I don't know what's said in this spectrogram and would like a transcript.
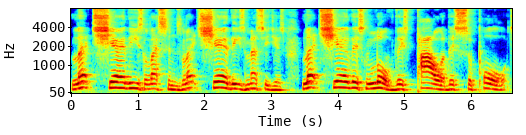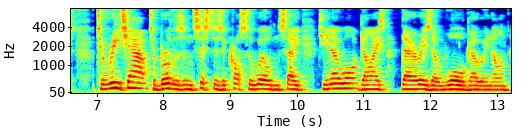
Let's share these lessons. Let's share these messages. Let's share this love, this power, this support to reach out to brothers and sisters across the world and say, do you know what, guys? There is a war going on.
